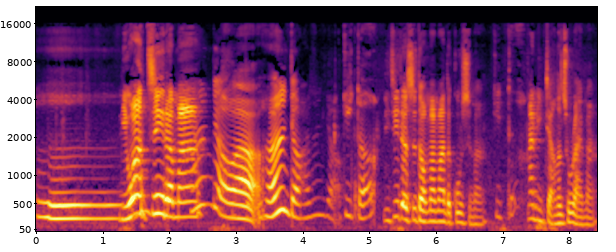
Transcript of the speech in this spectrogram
嗯，你忘记了吗？有啊，好像有，好像有，记得，你记得石头妈妈的故事吗？记得。那你讲得出来吗？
